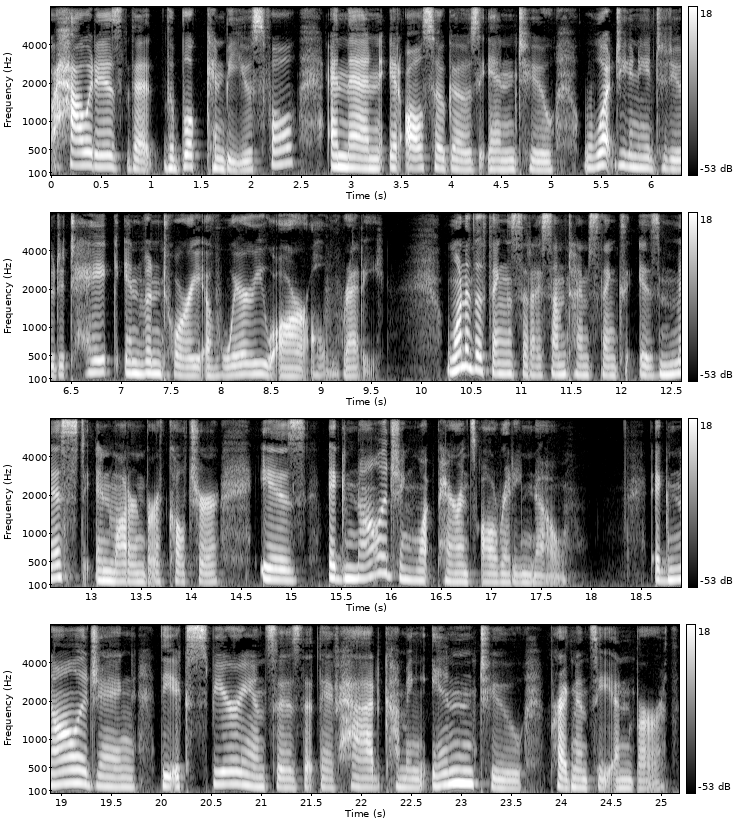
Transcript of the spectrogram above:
how it is that the book can be useful. And then it also goes into what do you need to do to take inventory of where you are already. One of the things that I sometimes think is missed in modern birth culture is acknowledging what parents already know. Acknowledging the experiences that they've had coming into pregnancy and birth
